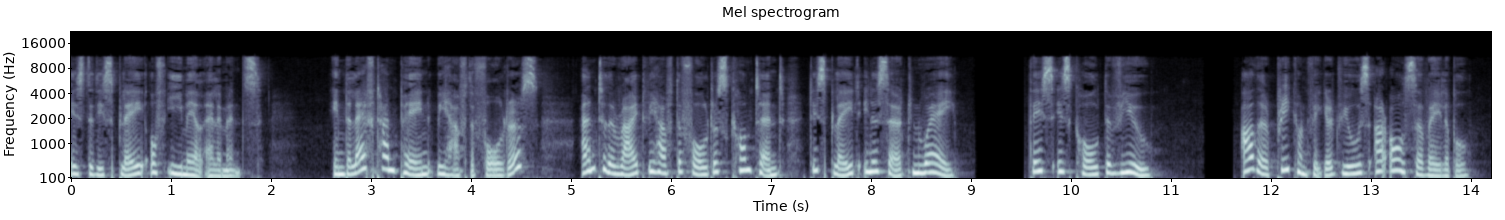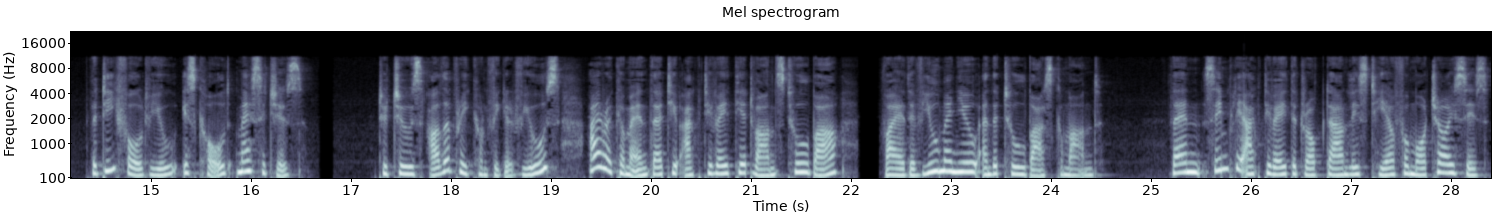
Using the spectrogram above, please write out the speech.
is the display of email elements. In the left-hand pane we have the folders, and to the right we have the folder's content displayed in a certain way. This is called the view. Other pre-configured views are also available. The default view is called Messages. To choose other pre-configured views, I recommend that you activate the Advanced toolbar via the View menu and the Toolbars command. Then simply activate the drop-down list here for more choices.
